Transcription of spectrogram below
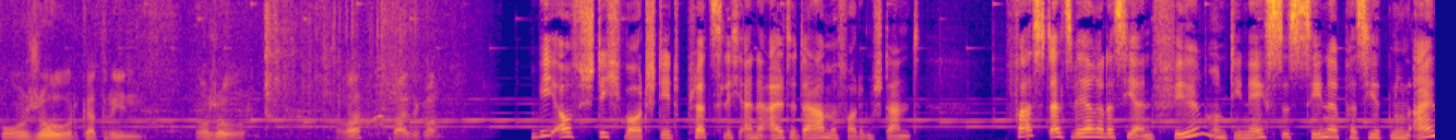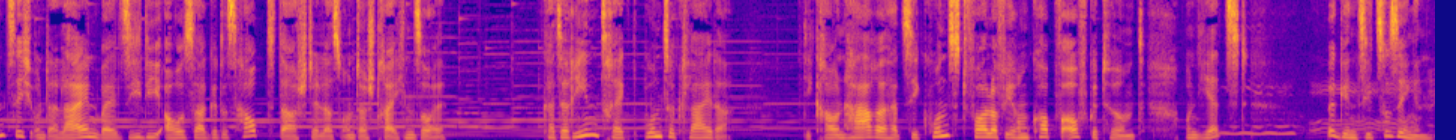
bonjour, Katrin, bonjour. Aber zwei Sekunden. Wie auf Stichwort steht plötzlich eine alte Dame vor dem Stand. Fast als wäre das hier ein Film und die nächste Szene passiert nun einzig und allein, weil sie die Aussage des Hauptdarstellers unterstreichen soll. Katharine trägt bunte Kleider. Die grauen Haare hat sie kunstvoll auf ihrem Kopf aufgetürmt und jetzt beginnt sie zu singen.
